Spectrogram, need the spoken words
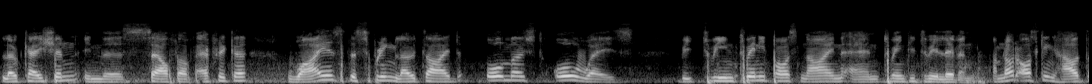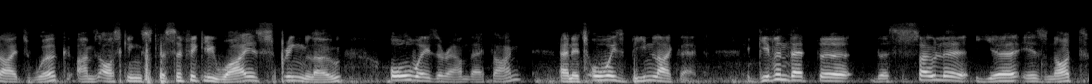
location in the south of Africa, why is the spring low tide almost always between 20 past 9 and 20 to 11. I'm not asking how tides work. I'm asking specifically why is spring low always around that time? And it's always been like that. Given that the, the solar year is not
